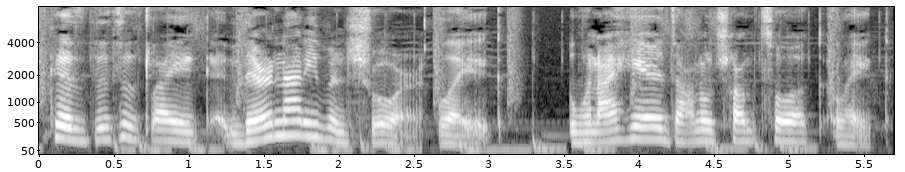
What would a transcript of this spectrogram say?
Cuz this is like they're not even sure. Like when I hear Donald Trump talk like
